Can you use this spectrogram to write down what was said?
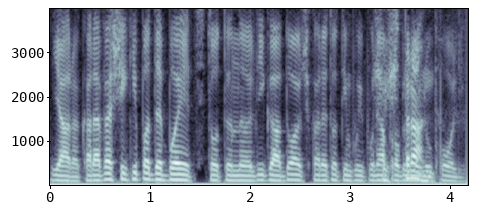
iară, care avea și echipă de băieți tot în uh, Liga a doua și care tot timpul îi punea Și probleme lui Strand. Poli.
